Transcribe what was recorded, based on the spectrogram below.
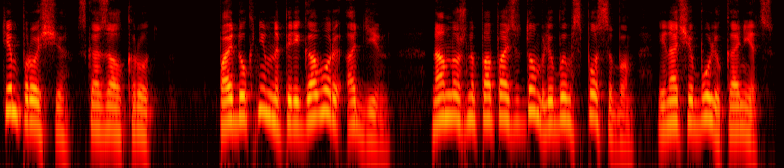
Тем проще», — сказал Крот. «Пойду к ним на переговоры один. Нам нужно попасть в дом любым способом, иначе Булю конец».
